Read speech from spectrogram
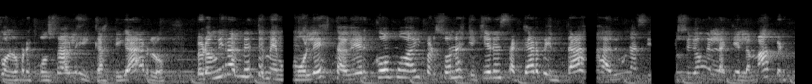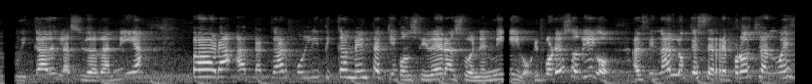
con los responsables y castigarlos. Pero a mí realmente me molesta ver cómo hay personas que quieren sacar ventaja de una situación en la que la más perjudicada es la ciudadanía para atacar políticamente a quien consideran su enemigo. Y por eso digo, al final lo que se reprocha no es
